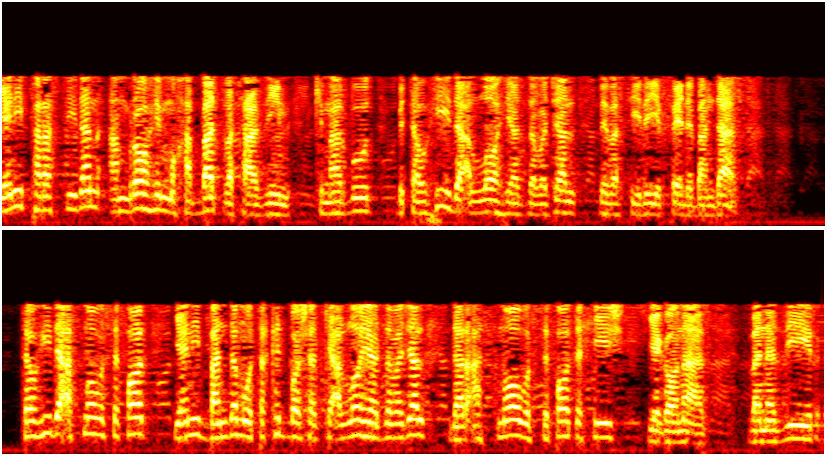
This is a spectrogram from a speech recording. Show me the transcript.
یعنی پرستیدن امراه محبت و تعظیم که مربوط به توحید الله عزوجل به وسیله فعل بنده است. توحید اسما و صفات یعنی بنده معتقد باشد که الله عزوجل در اسما و صفات خیش یگانه است و نظیر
